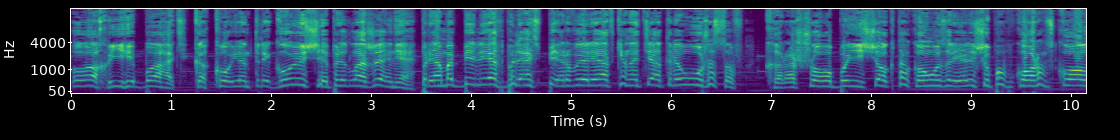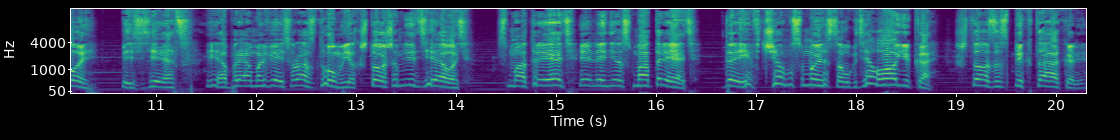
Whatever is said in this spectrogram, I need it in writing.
Ох, ебать, какое интригующее предложение! Прямо билет, блядь, в первый ряд кинотеатра ужасов! Хорошо бы еще к такому зрелищу попкорн с колой! Пиздец, я прямо весь в раздумьях, что же мне делать? Смотреть или не смотреть? Да и в чем смысл, где логика? Что за спектакль?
